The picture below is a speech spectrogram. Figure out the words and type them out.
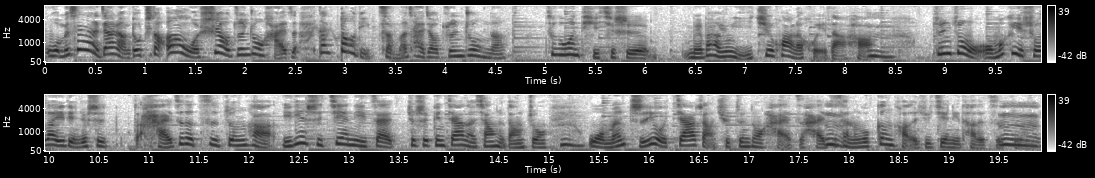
我们现在的家长都知道，嗯，我是要尊重孩子，但到底怎么才叫尊重呢？这个问题其实没办法用一句话来回答哈。嗯尊重，我们可以说到一点，就是孩子的自尊哈，一定是建立在就是跟家长相处当中，嗯我们只有家长去尊重孩子，孩子才能够更好的去建立他的自尊。嗯，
